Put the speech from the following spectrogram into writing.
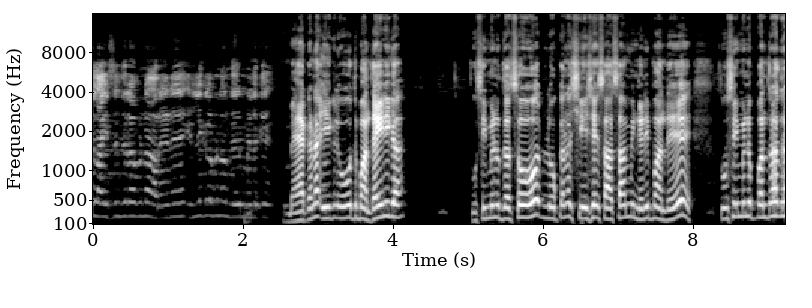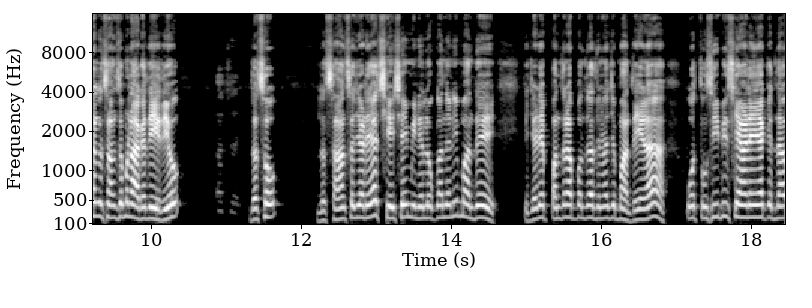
ਲਾਇਸੈਂਸ ਜਿਹੜਾ ਬਣਾ ਰਹੇ ਨੇ ਇਲੀਗਲ ਬਣਾਉਂਦੇ ਮਿਲ ਕੇ? ਮੈਂ ਕਹਿੰਦਾ ਇਹ ਉਹ ਤਾਂ ਬੰਦਾ ਹੀ ਨਹੀਂਗਾ ਤੁਸੀਂ ਮੈਨੂੰ ਦੱਸੋ ਲੋਕਾਂ ਨੇ 6 6 7 7 ਮਹੀਨੇ ਨਹੀਂ ਬੰਦੇ ਤੁਸੀਂ ਮੈਨੂੰ 15 ਦਿਨ ਲਾਇਸੈਂਸ ਬਣਾ ਕੇ ਦੇ ਦਿਓ। ਦੱਸੋ ਲਾਇਸੈਂਸ ਜਿਹੜੇ ਆ 6-6 ਮਹੀਨੇ ਲੋਕਾਂ ਦੇ ਨਹੀਂ ਬੰਦੇ ਤੇ ਜਿਹੜੇ 15-15 ਦਿਨਾਂ 'ਚ ਬੰਦੇ ਨਾ ਉਹ ਤੁਸੀਂ ਵੀ ਸਿਆਣੇ ਆ ਕਿੱਦਾਂ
